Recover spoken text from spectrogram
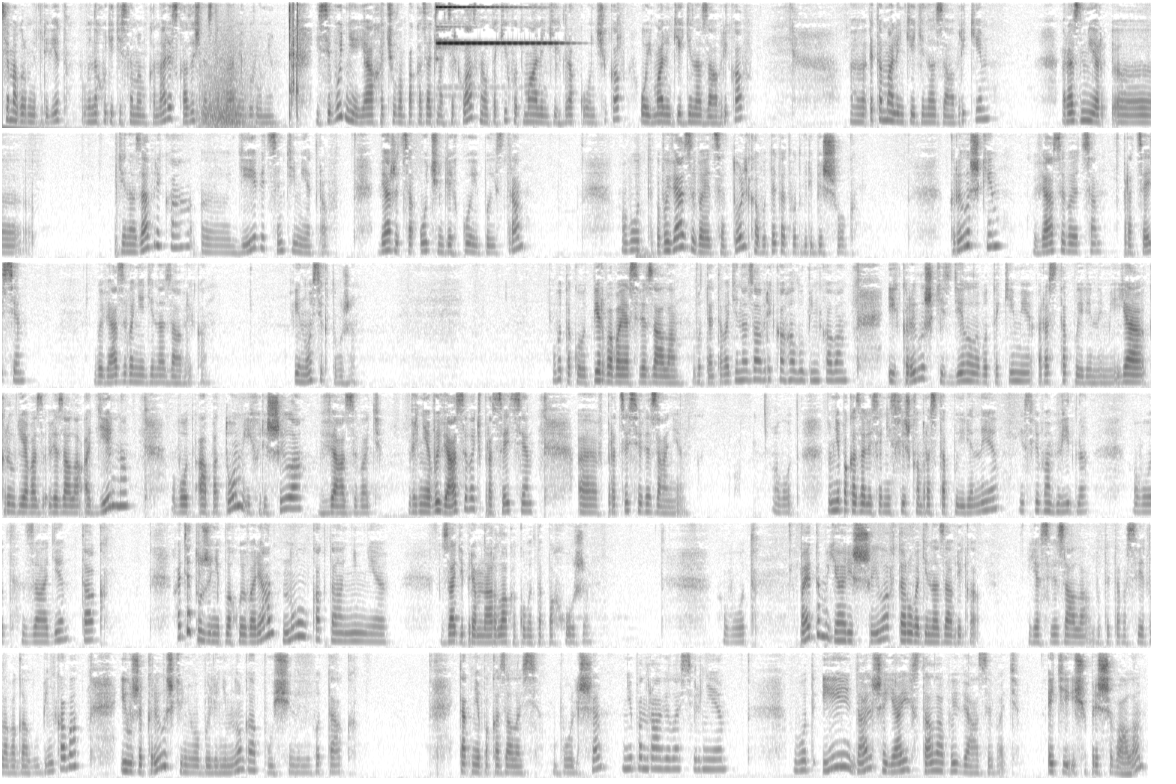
Всем огромный привет! Вы находитесь на моем канале «Сказочная страна Амигуруми». И сегодня я хочу вам показать мастер-класс на вот таких вот маленьких дракончиков, ой, маленьких динозавриков. Э, это маленькие динозаврики. Размер э, динозаврика э, 9 сантиметров. Вяжется очень легко и быстро. Вот, вывязывается только вот этот вот гребешок. Крылышки вывязываются в процессе вывязывания динозаврика. И носик тоже. Вот такой вот. Первого я связала вот этого динозаврика голубенького. И крылышки сделала вот такими растопыренными. Я крылья вязала отдельно. Вот, а потом их решила ввязывать. Вернее, вывязывать в процессе Э, в процессе вязания. Вот. Но мне показались они слишком растопыренные, если вам видно. Вот, сзади так. Хотя тоже неплохой вариант, но как-то они мне сзади прям на орла какого-то похожи. Вот. Поэтому я решила второго динозаврика я связала вот этого светлого голубенького. И уже крылышки у него были немного опущенными. Вот так. Так мне показалось больше, мне понравилось, вернее. Вот, и дальше я их стала вывязывать. Эти еще пришивала,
